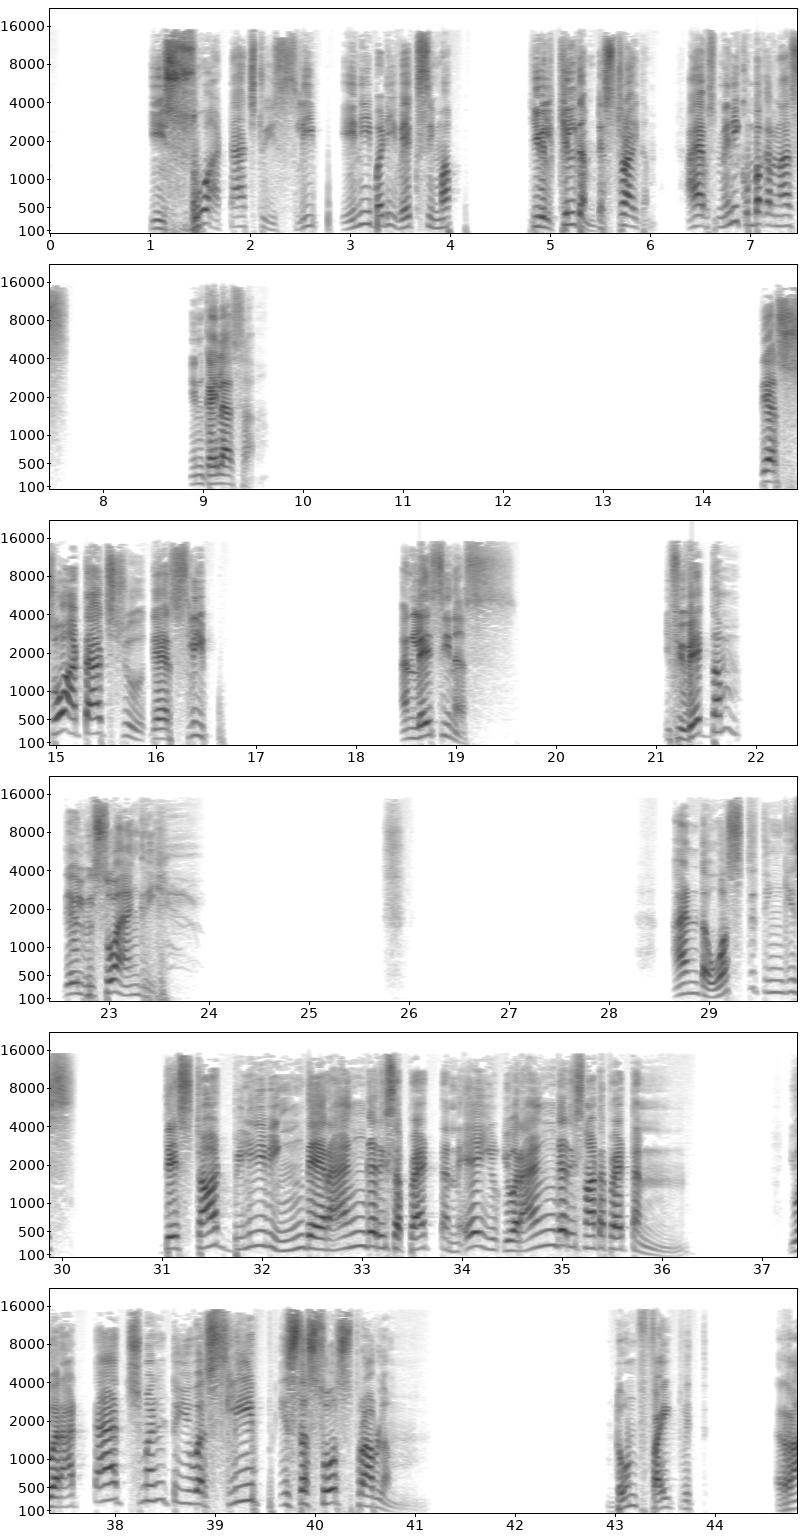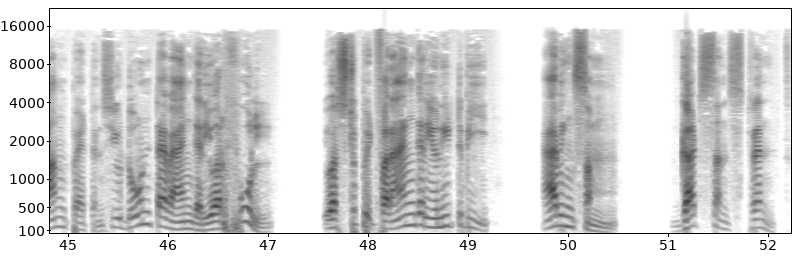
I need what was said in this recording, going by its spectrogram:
he is so attached to his sleep, anybody wakes him up, he will kill them, destroy them. I have many Kumbhakarnas in Kailasa. They are so attached to their sleep and laziness. If you wake them, they will be so angry. and the worst thing is, they start believing their anger is a pattern. Hey, you- your anger is not a pattern. Your attachment to your sleep is the source problem. Don't fight with wrong patterns. You don't have anger. You are fool. You are stupid. For anger, you need to be having some guts and strength.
